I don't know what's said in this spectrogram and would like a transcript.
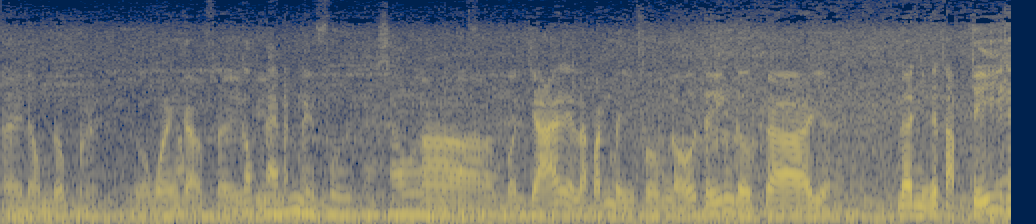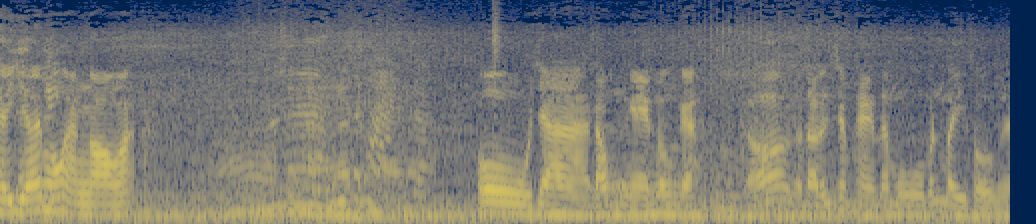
Đây đông đúc có quán cà phê góc này bánh mì phượng nè sau à, bên trái đây là bánh mì phượng nổi tiếng được uh, lên những cái tạp chí thế giới món ăn ngon á ô, cha, đông nghẹt luôn kìa. Đó, người ta đứng xếp hàng, ta mua bánh mì phượng nè.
